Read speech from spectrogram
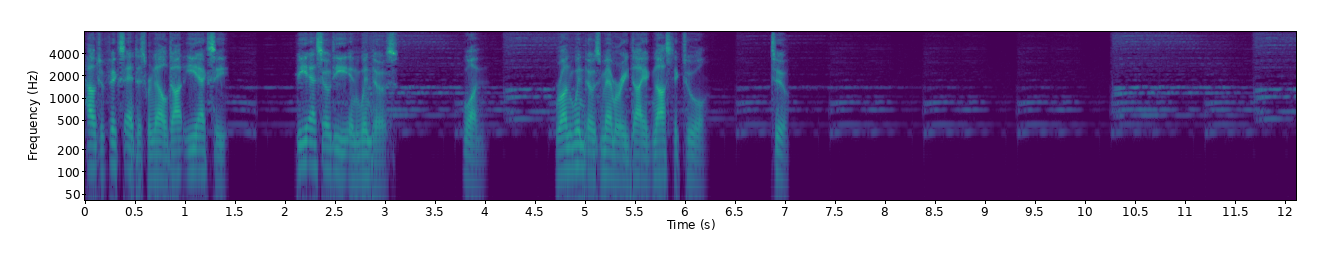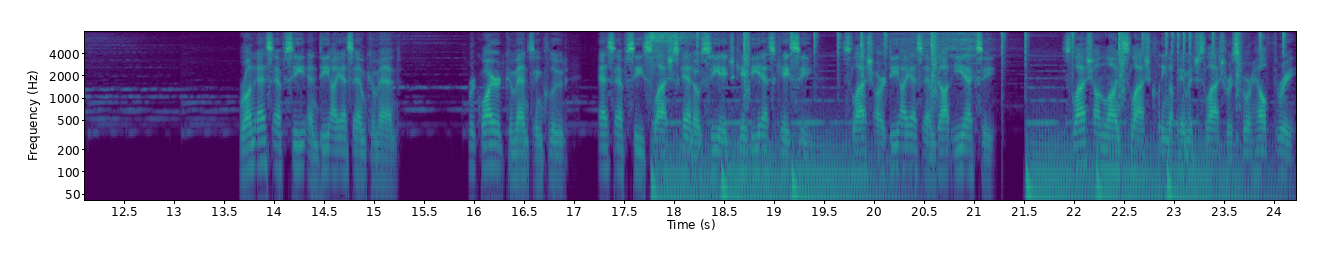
How to fix ntoskrnl.exe. BSOD in Windows. 1. Run Windows Memory Diagnostic Tool. 2. Run SFC and DISM command. Required commands include, sfc slash scanochkdskc, slash rdism.exe, slash online slash cleanup image slash restore health 3.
